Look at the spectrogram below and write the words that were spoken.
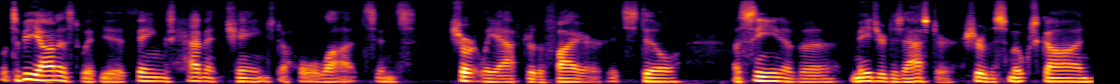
Well, to be honest with you, things haven't changed a whole lot since shortly after the fire. It's still a scene of a major disaster. Sure, the smoke's gone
